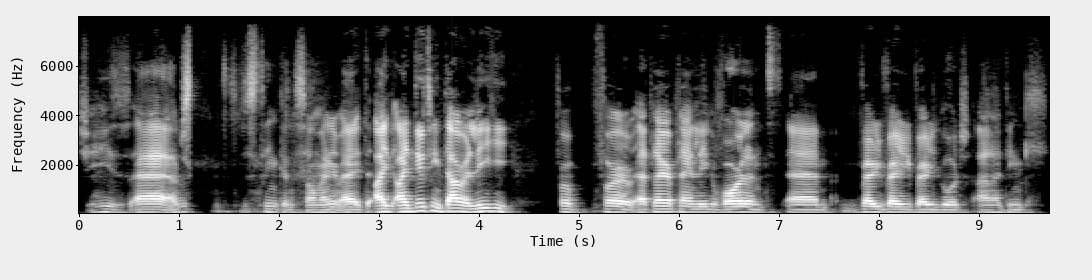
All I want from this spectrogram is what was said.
Jeez, uh, I'm just just thinking of so many. I I, I do think Dara Leahy for for a player playing League of Ireland, um, very very very good, and I think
